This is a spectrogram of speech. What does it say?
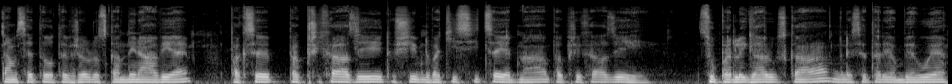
tam se to otevřelo do Skandinávie. Pak se pak přichází, tuším 2001, pak přichází Superliga ruská, kde se tady objevuje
